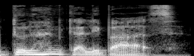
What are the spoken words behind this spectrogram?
दुल्हन का लिबास।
